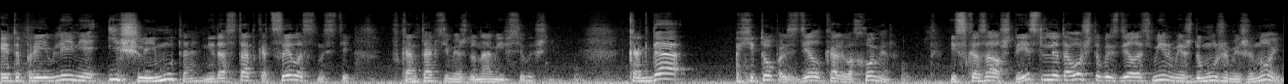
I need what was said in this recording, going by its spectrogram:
это проявление и недостатка целостности в контакте между нами и Всевышним. Когда Ахитополь сделал Кальва Хомер и сказал, что если для того, чтобы сделать мир между мужем и женой,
